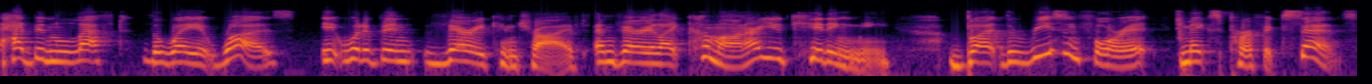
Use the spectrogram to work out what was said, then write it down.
had been left the way it was, it would have been very contrived and very like, come on, are you kidding me? But the reason for it makes perfect sense.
